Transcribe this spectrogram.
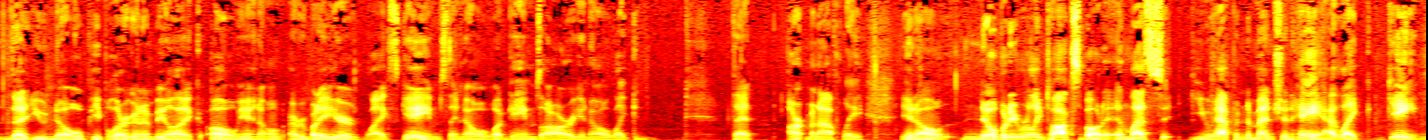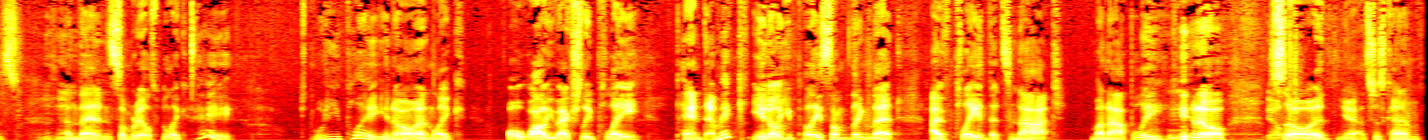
that you know people are going to be like, oh, you know, everybody here likes games. They know what games are. You know, like that aren't Monopoly. You know, nobody really talks about it unless you happen to mention, "Hey, I like games," mm-hmm. and then somebody else will be like, "Hey, what do you play?" You know, and like, "Oh, wow, you actually play Pandemic?" You know, you play something that I've played that's not Monopoly. You know, Yep. so it yeah, it's just kind of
